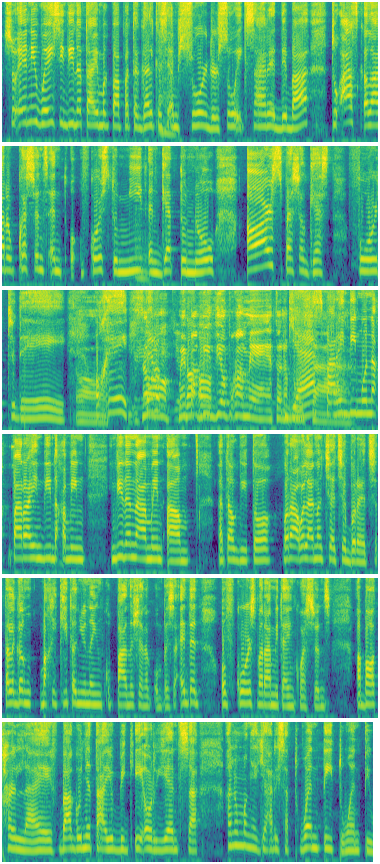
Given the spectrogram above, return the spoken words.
So anyways, hindi na tayo magpapatagal kasi I'm sure they're so excited, di ba? To ask a lot of questions and of course to meet and get to know our special guest for today. Oo. Okay. So, may oo. pa-video po kami. Ito na po Yes, siya. para hindi mo na para hindi na kami hindi na namin um ang tawag dito, wala wala nang cheche boretsa. Talagang makikita niyo na yung paano siya nag-umpisa. And then of course, marami tayong questions about her life bago niya tayo big i-orient sa anong mangyayari sa 2021.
